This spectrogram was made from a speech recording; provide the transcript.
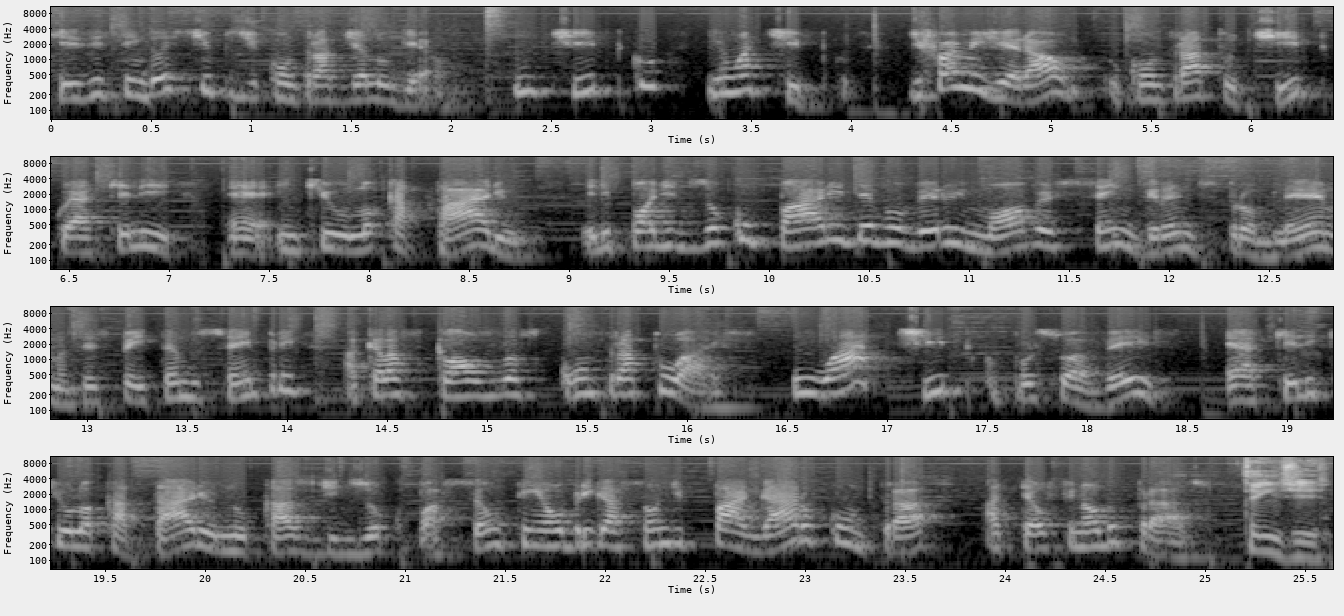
que existem dois tipos de contrato de aluguel, um típico e um atípico. De forma geral, o contrato típico é aquele é, em que o locatário ele pode desocupar e devolver o imóvel sem grandes problemas, respeitando sempre aquelas cláusulas contratuais. O atípico, por sua vez, é aquele que o locatário, no caso de desocupação, tem a obrigação de pagar o contrato até o final do prazo. Entendi.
